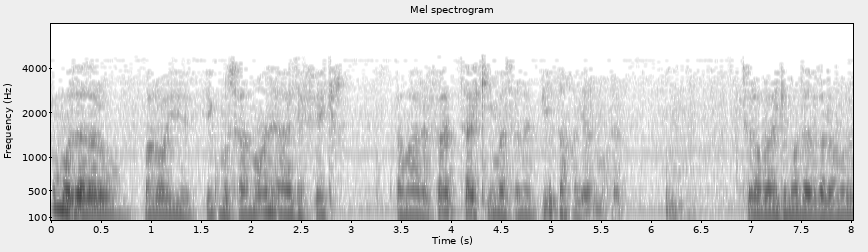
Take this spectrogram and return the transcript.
این موزده رو برای یک مسلمان اهل فکر و معرفت ترکی مسئله بی نهایت مهم. چرا؟ برای اینکه ما در قلم رو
